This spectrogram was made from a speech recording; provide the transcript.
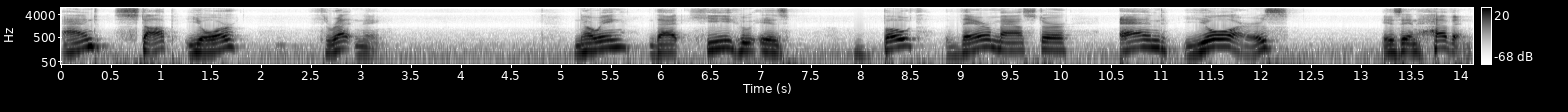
and stop your threatening, knowing that he who is both their master and yours is in heaven,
